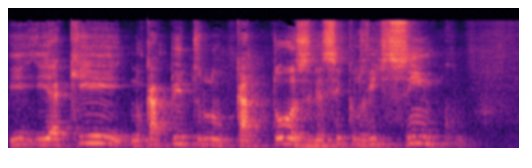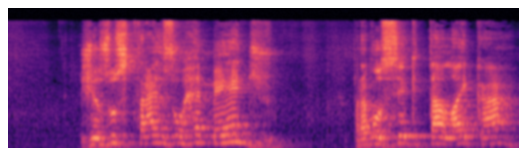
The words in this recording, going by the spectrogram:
E, e aqui no capítulo 14, versículo 25, Jesus traz o remédio para você que está lá e cá.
